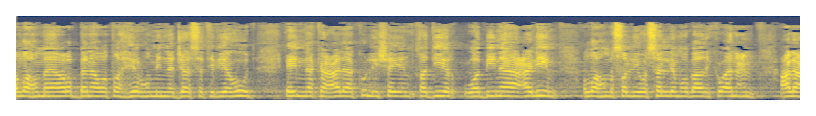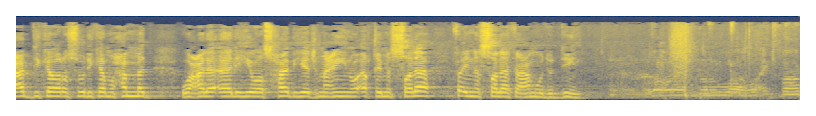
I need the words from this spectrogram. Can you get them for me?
اللهم يا ربنا وطهره من نجاسة اليهود. إنك على كل شيء قدير وبنا عليم. اللهم صل وسلم وبارك وأنعم على عبدك ورسولك محمد وعلى آله وأصحابه أجمعين. وأقم الصلاة فإن الصلاة عمود الدين. الله أكبر الله أكبر.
